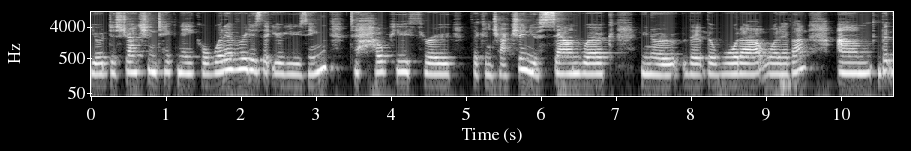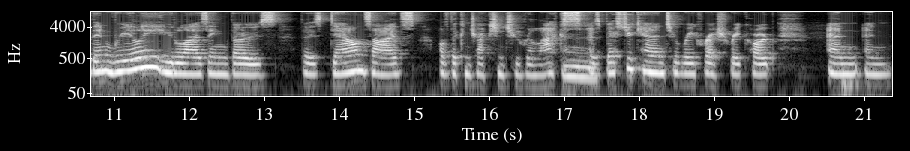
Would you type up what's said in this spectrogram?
your distraction technique or whatever it is that you're using to help you through the contraction, your sound work, you know, the the water, whatever. Um, but then really utilizing those those downsides of the contraction to relax Mm. as best you can to refresh, recope, and and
